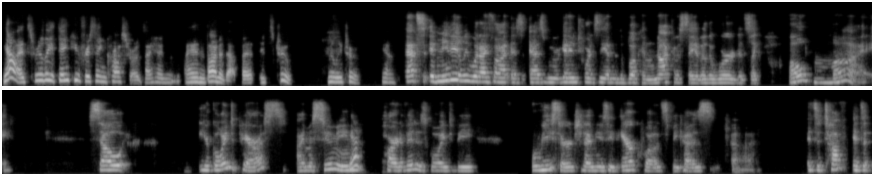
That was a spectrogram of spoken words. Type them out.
yeah it's really thank you for saying crossroads. I hadn't i hadn't thought of that but it's true really true yeah. That's immediately what i thought as as we were getting towards the end of the book and i'm not going to say another word. It's like oh my. So you're going to Paris. I'm assuming yeah. part of it is going to be research, and I'm using air quotes because uh, it's a tough. It's a.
